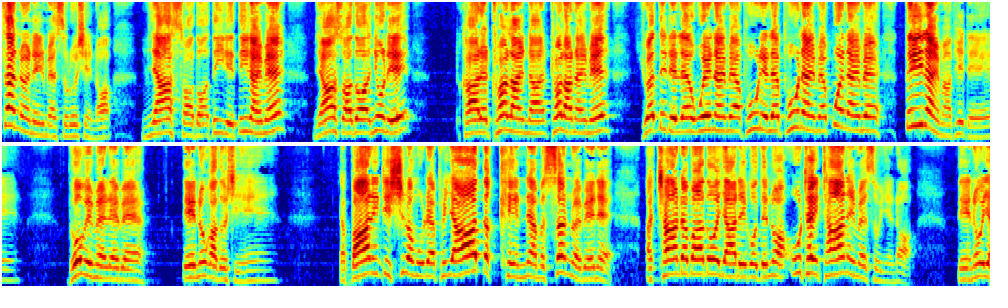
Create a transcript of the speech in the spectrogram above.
ဆက်နွယ်နေမယ်ဆိုလို့ရှင်တော့များစွာသောအသီးတွေတီးနိုင်မယ် များစွာသောအညွန့်တွေတခါတည်းထွက်လာနိုင်ထွက်လာနိုင်မယ်ရွက်သစ်တွေလည်းဝေးနိုင်မယ်အဖူးတွေလည်းဖူးနိုင်မယ်ပွင့်နိုင်မယ်တီးနိုင်မှာဖြစ်တယ်သို့ပေမဲ့လည်းပဲတင်တို့ကဆိုရှင်တပါးတည်ရှိတော်မူတဲ့ဘုရားသခင်နဲ့မဆက်နွယ်ဘဲနဲ့အခြားတပါးသောຢာတွေကိုတင်တို့ကအိုးထိတ်ထားနိုင်မယ်ဆိုရင်တော့တင်တို့ရ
